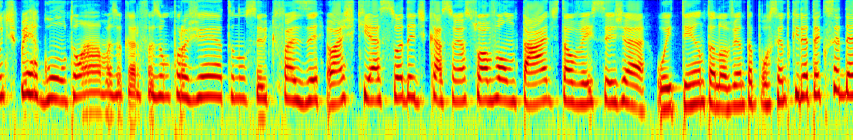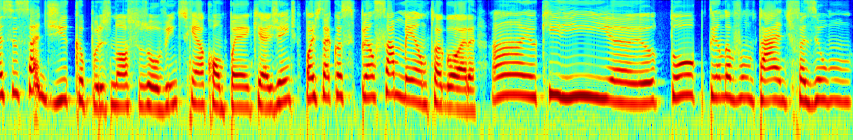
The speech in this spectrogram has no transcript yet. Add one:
Muitos perguntam: ah, mas eu quero fazer um projeto, não sei o que fazer. Eu acho que a sua dedicação e a sua vontade talvez seja 80%, 90%. Queria até que você desse essa dica para os nossos ouvintes, quem acompanha aqui a gente, pode estar com esse pensamento agora. Ah, eu queria, eu tô tendo a vontade de fazer um,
